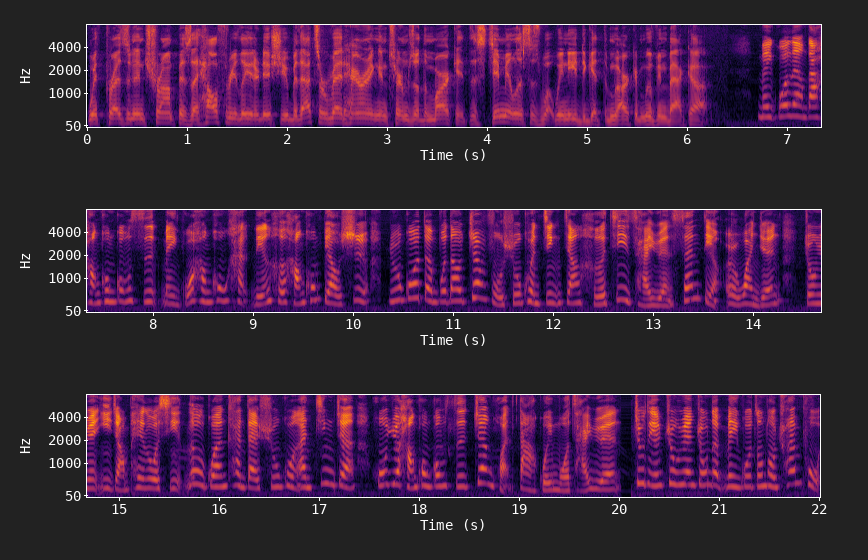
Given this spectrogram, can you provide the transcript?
with President Trump is a health-related issue, but that's a red herring in terms of the market. The stimulus is what we need to get the market moving back up. 美国两大航空公司美国航空和联合航空表示，如果等不到政府纾困金，将合计裁员三点二万人。众院议长佩洛西乐观看待纾困案进展，呼吁航空公司暂缓大规模裁员。就连住院中的美国总统川普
